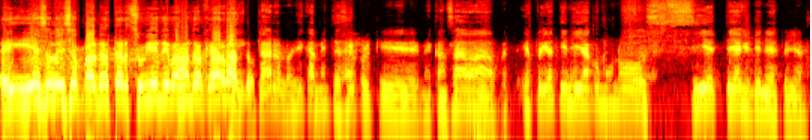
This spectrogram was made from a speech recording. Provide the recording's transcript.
eh, y eso lo hizo para no estar subiendo y bajando a cada rato. Sí, claro, lógicamente sí, porque me cansaba. Esto ya tiene ya como unos siete años, tiene esto ya.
